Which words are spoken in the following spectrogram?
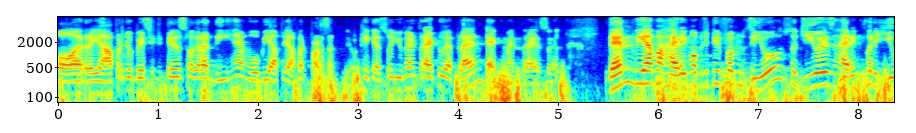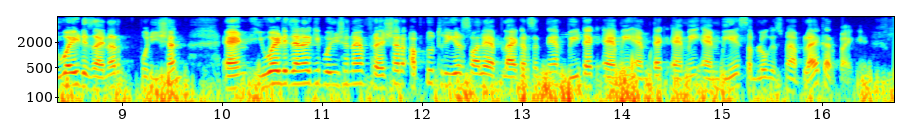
और यहाँ पर जो बेसिक डिटेल्स वगैरह दी हैं, वो भी आप यहाँ पर पढ़ सकते हो, ठीक है? So you can try to apply in Tech Mahindra as well then we have a hiring opportunity from Jio so Jio is hiring for UI designer position and UI designer की पोजीशन है fresher up to three years वाले अप्लाई कर सकते हैं। B Tech M E M Tech M E M B A सब लोग इसमें अप्लाई कर पाएँगे।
